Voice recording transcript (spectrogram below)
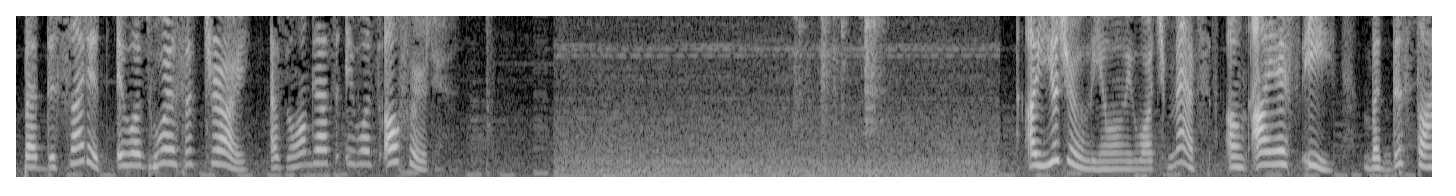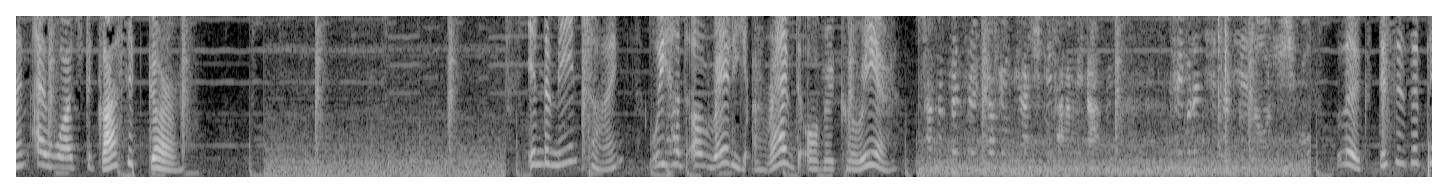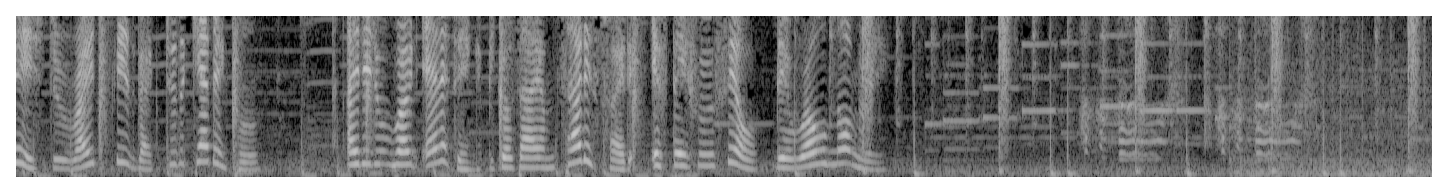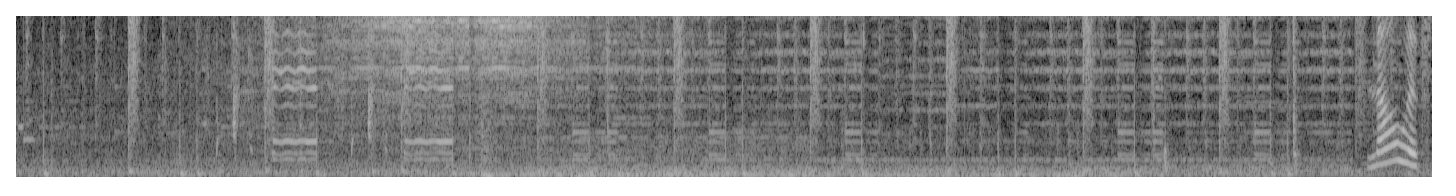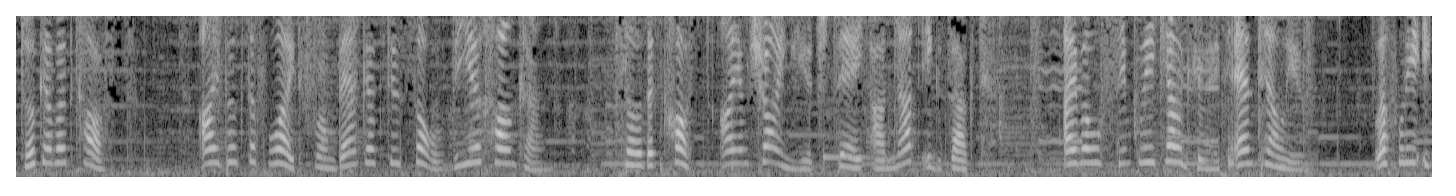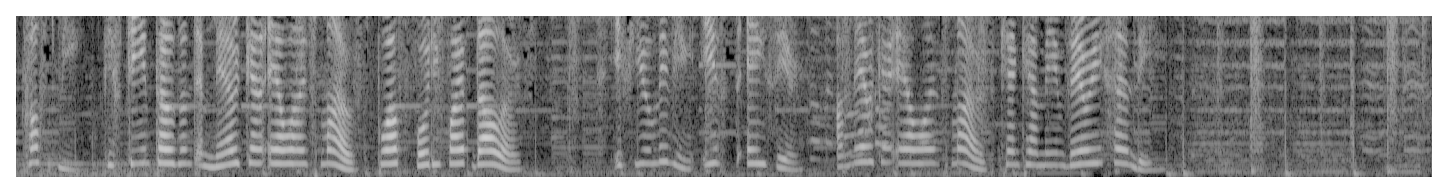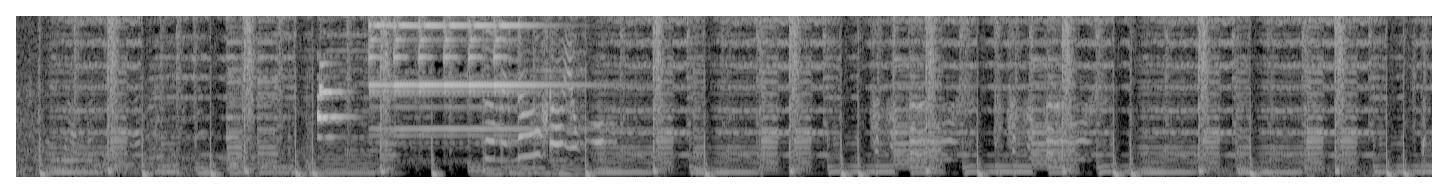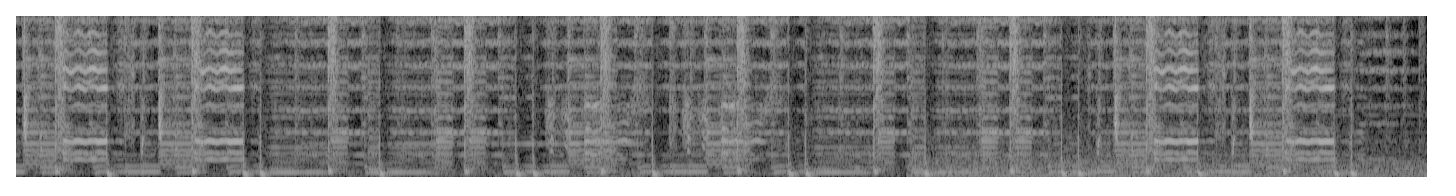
but decided it was worth a try as long as it was offered. I usually only watch maps on IFE, but this time I watched Gossip Girl. In the meantime, we had already arrived over Korea. 좌석 벨트를 착용하시기 바랍니다. 테이블은 제자리에 넣어주시고 Look, this is a page to write feedback to the cabin crew. I didn't write anything because I am satisfied if they fulfill their role normally. Now let's talk about costs. I booked a flight from Bangkok to Seoul via Hong Kong. So the costs I am showing you today are not exact. I will simply calculate and tell you. Roughly it cost me 15,000 American Airlines miles plus $45. If you live in East Asia, American Airlines miles can come in very handy.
